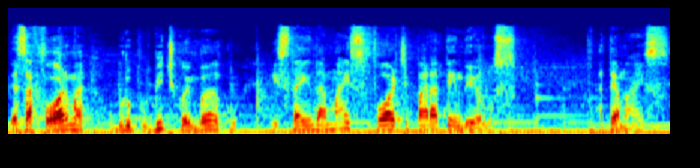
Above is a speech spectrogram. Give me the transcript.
Dessa forma, o grupo Bitcoin Banco está ainda mais forte para atendê-los. Até mais.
